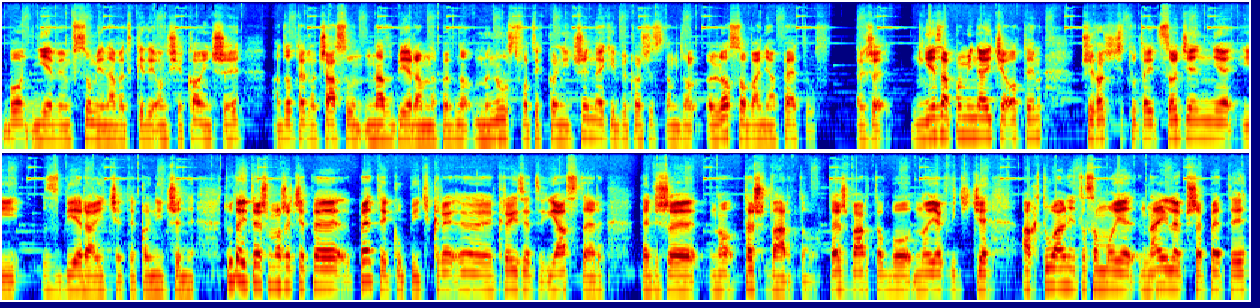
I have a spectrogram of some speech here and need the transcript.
bo nie wiem w sumie nawet kiedy on się kończy, a do tego czasu nazbieram na pewno mnóstwo tych koniczynek i wykorzystam do losowania petów. Także nie zapominajcie o tym, przychodźcie tutaj codziennie i zbierajcie te koniczyny. Tutaj też możecie te pety kupić, e, Crazy Jaster, także no też warto, też warto, bo no jak widzicie aktualnie to są moje najlepsze pety,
